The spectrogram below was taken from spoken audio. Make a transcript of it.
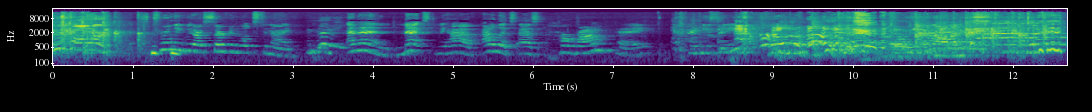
Too hard. Truly, we are serving looks tonight. And then next we have Alex as Harambe. Can you?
